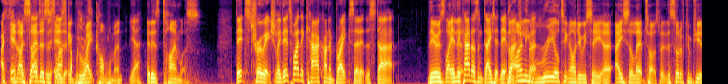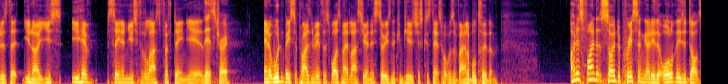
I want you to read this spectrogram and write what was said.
I think and I say last- this as a great years. compliment. Yeah. it is timeless. That's true, actually. That's why the car kind of breaks it at the start, There is like and the car doesn't date it that the much. only but- real technology we see are Acer laptops, but the sort of computers that you know you you have seen in use for the last fifteen years. that's true. and it wouldn't be surprising to me if this was made last year and they're still using the computers just because that's what was available to them. I just find it so depressing the idea that all of these adults.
